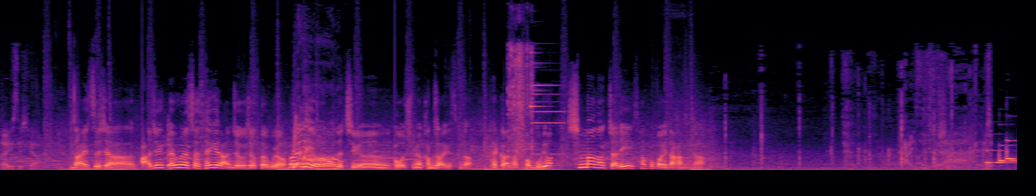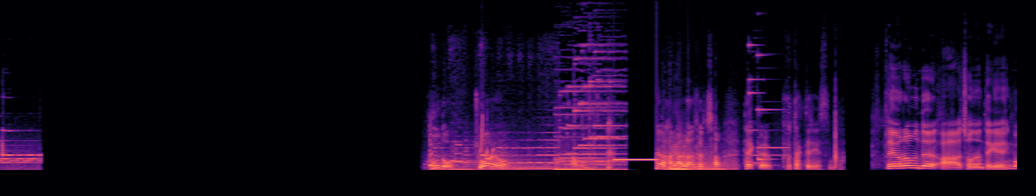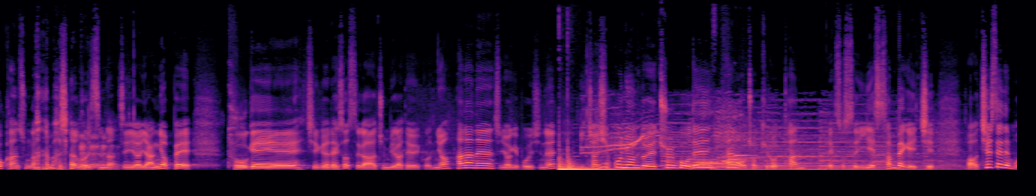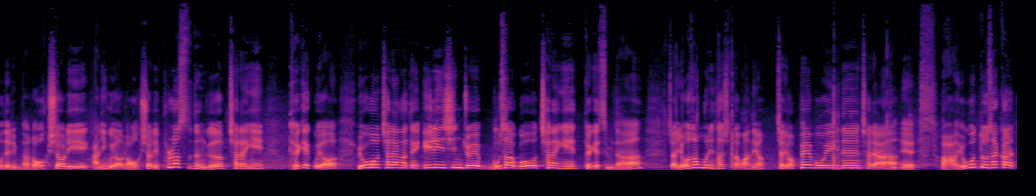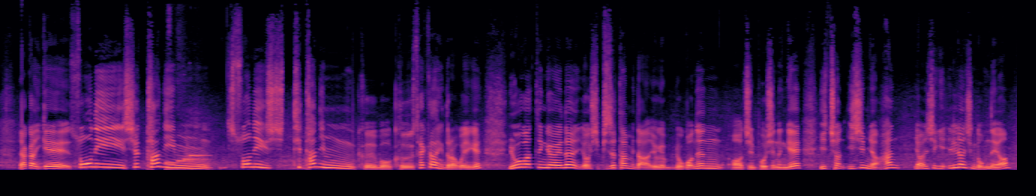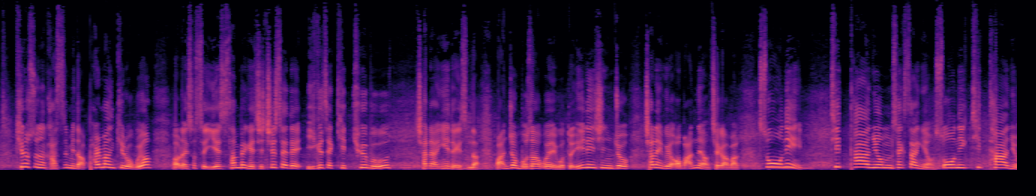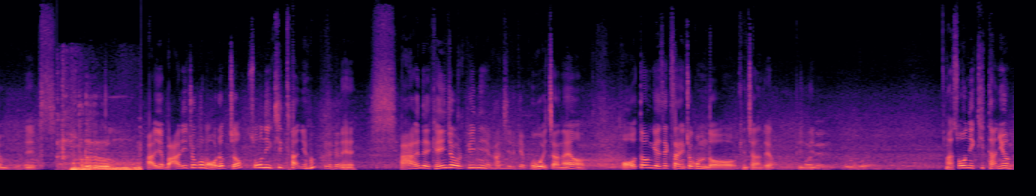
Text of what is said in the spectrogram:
나이스 샷. 나이스 샷. 아직 페무에서 3개를 안 적으셨다고요? 빨리 여러분들 지금 적어주시면 감사하겠습니다. 백화점 상품권 무려 10만원짜리 상품권이 나갑니다. 구독, 좋아요, 알람 설정, 댓글 부탁드리겠습니다. 네, 여러분들, 아, 저는 되게 행복한 순간을 맞이하고 있습니다. 지금 양옆에 두 개의 지금 렉서스가 준비가 되어 있거든요. 하나는 지금 여기 보이시는 2019년도에 출고된 8만 5천 킬로 탄 렉서스 ES300H 어, 7세대 모델입니다. 럭셔리 아니고요. 럭셔리 플러스 등급 차량이 되겠고요. 요거 차량 같은 1인 신조의 무사고 차량이 되겠습니다. 자, 여성분이 타셨다고 하네요. 자, 옆에 보이는 차량. 예. 아, 요것도 색깔 약간 이게 소니 실타님 소니 시- 티타님 그 뭐 그 색깔이더라고요, 이게. 요 같은 경우에는 역시 비슷합니다. 요 요거는 어, 지금 보시는 게 2020년 한 연식이 1년씩 높네요. 키로수는 같습니다. 8만 킬로고요. 어, 렉서스 ES 300H 7세대 이그제키 튜브 차량이 되겠습니다. 완전 무사고요. 이것도 1인 신조 차량이고요. 어 맞네요. 제가 말 소닉 티타늄 색상이요. 소닉 티타늄. 예. 아 이게 말이 조금 어렵죠? 소닉 티타늄. 네. 아 근데 개인적으로 피디님 같이 이렇게 보고 있잖아요. 어떤 게 색상이 조금 더 괜찮으세요, 피디님? 요거요. 아 소닉 티타늄?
